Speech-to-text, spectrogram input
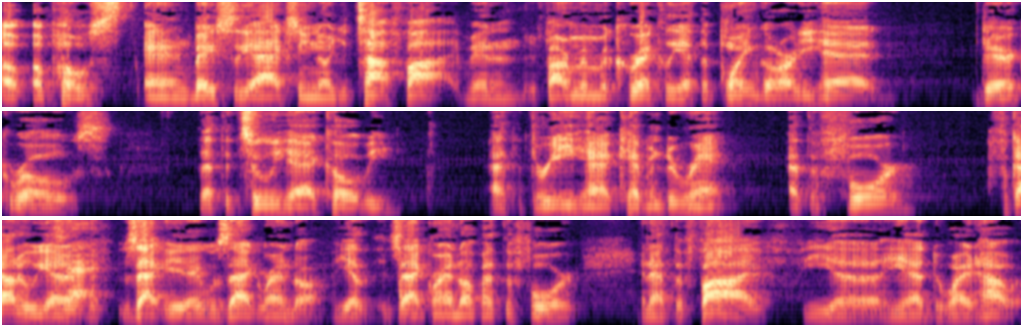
a, a post and basically asked, you know, your top five. And if I remember correctly, at the point guard he had Derrick Rose. At the two he had Kobe. At the three he had Kevin Durant. At the four, I forgot who he had. At the, Zach. Yeah, it was Zach Randolph. He had Zach Randolph at the four, and at the five he uh, he had Dwight Howard.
